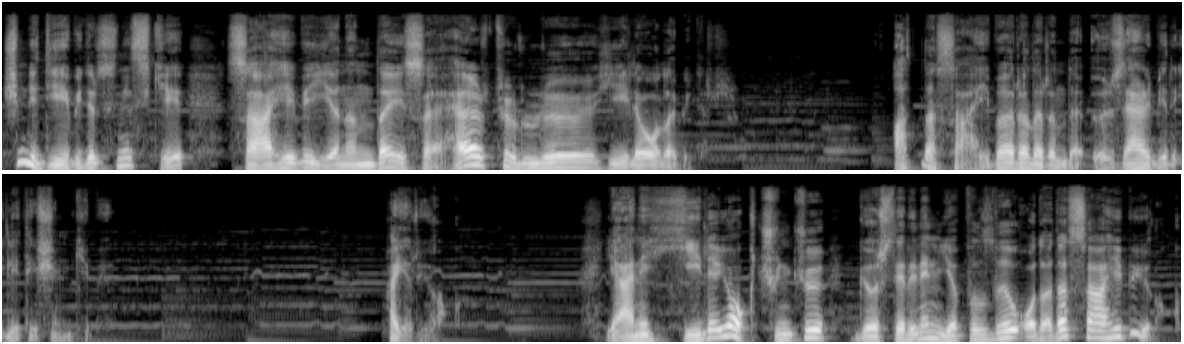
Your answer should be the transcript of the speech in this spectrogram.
Şimdi diyebilirsiniz ki sahibi yanındaysa her türlü hile olabilir. Atla sahibi aralarında özel bir iletişim gibi. Hayır yok. Yani hile yok çünkü gösterinin yapıldığı odada sahibi yok.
